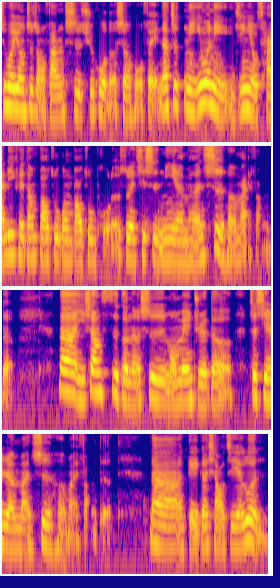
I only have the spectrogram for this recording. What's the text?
就会用这种方式去获得生活费。那这你因为你已经有财力可以当包租公包租婆了，所以其实你也蛮适合买房的。那以上四个呢，是萌妹觉得这些人蛮适合买房的。那给个小结论，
